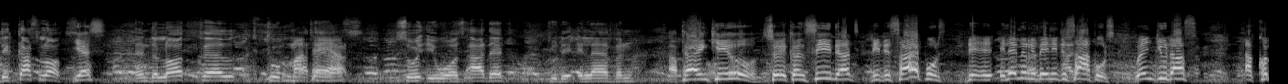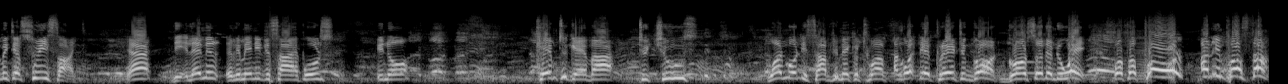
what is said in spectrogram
they cast lots. Yes. And the Lord fell to Matthias. Matthias. So he was added to the 11 apostles. Thank you. So you can see that the disciples, the 11 remaining disciples, when Judas uh, committed suicide, yeah, the 11 remaining disciples, you know, came together to choose one more disciple to make it 12. And what they prayed to God, God showed them the way. But for Paul, an impostor,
